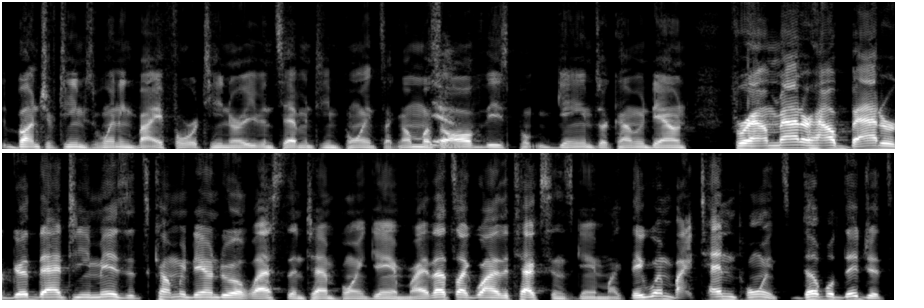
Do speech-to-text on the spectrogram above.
a bunch of teams winning by 14 or even 17 points. Like almost Yeah. all of these po- games are coming down for no matter how bad or good that team is, it's coming down to a less than 10 point game, right? That's like why the Texans game, like they win by 10 points, double digits.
